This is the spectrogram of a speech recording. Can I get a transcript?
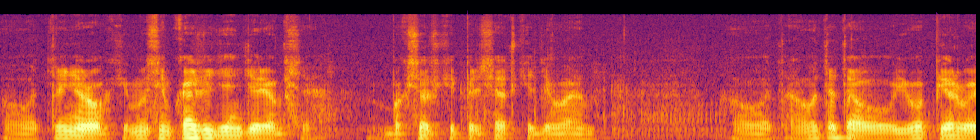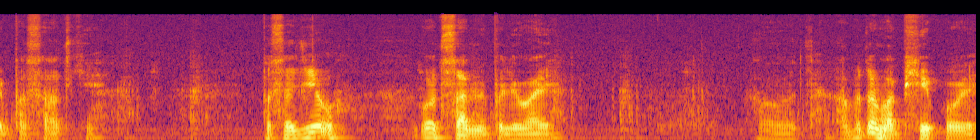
Вот, тренировки. Мы с ним каждый день деремся. Боксерские перчатки одеваем. Вот. А вот это его первые посадки. Посадил, вот сами поливай. Вот. А потом общипывай.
